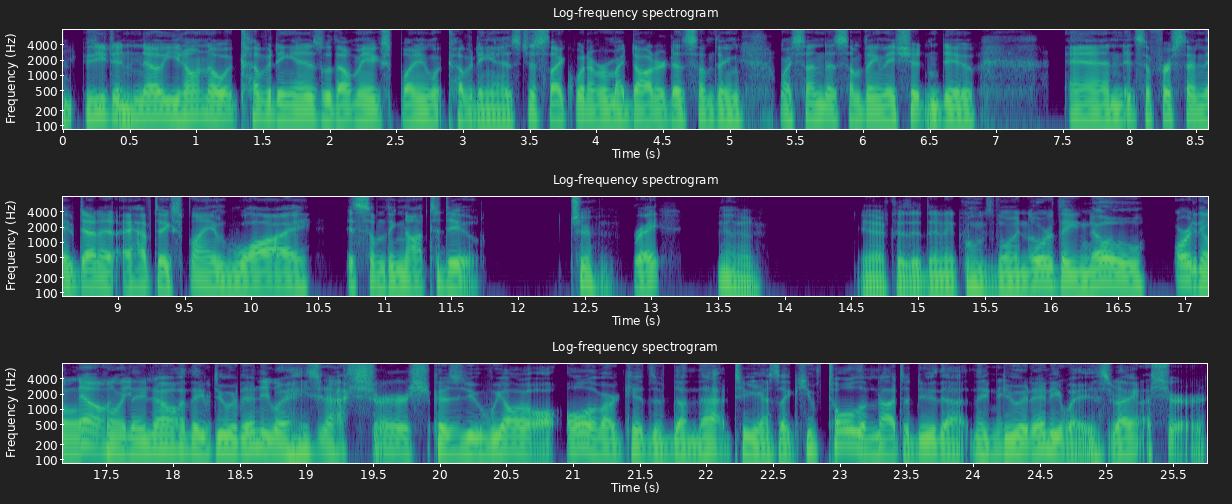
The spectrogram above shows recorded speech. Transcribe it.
Because you didn't know, you don't know what coveting is without me explaining what coveting is. Just like whenever my daughter does something, my son does something they shouldn't do, and it's the first time they've done it, I have to explain why it's something not to do, Sure. right? Yeah. Yeah, because then it comes going Or they know, Or you they know, know, or they know and they do it anyways. Yeah, sure, sure. Because you, we all, all of our kids have done that too. Yeah. It's like you've told them not to do that, they do it anyways, right? Yeah, sure.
